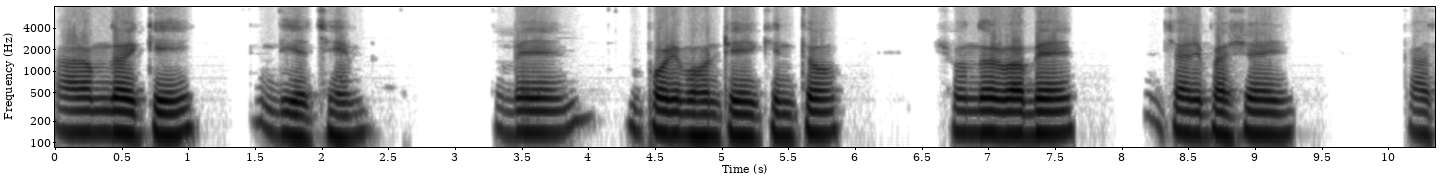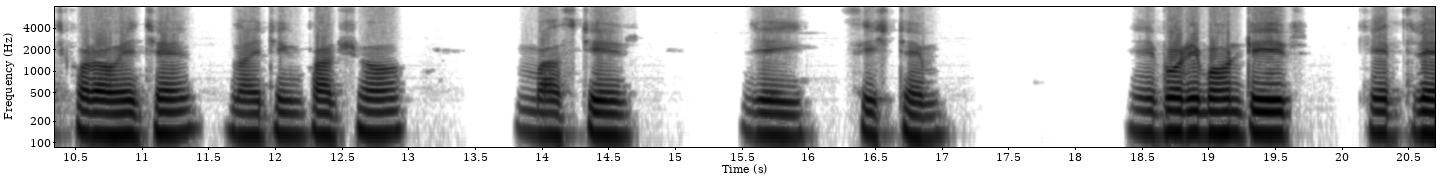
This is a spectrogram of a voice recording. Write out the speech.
আরামদায়কই দিয়েছে। তবে পরিবহনটি কিন্তু সুন্দরভাবে চারিপাশে কাজ করা হয়েছে। লাইটিং পার্ট সহ বাসটির যেই সিস্টেম, এই পরিবহনটির ক্ষেত্রে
